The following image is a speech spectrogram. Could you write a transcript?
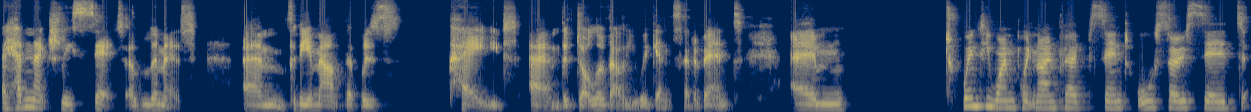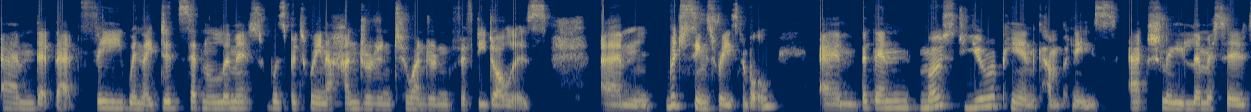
They hadn't actually set a limit um, for the amount that was paid, um, the dollar value against that event. Um, 21.95% also said um, that that fee, when they did set a limit, was between $100 and $250, um, which seems reasonable. Um, but then most European companies actually limited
